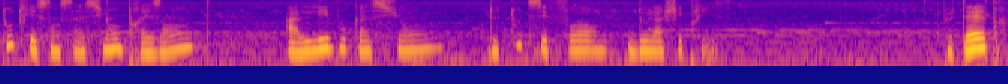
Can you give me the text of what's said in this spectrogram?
toutes les sensations présentes à l'évocation de toutes ces formes de lâcher prise. Peut-être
